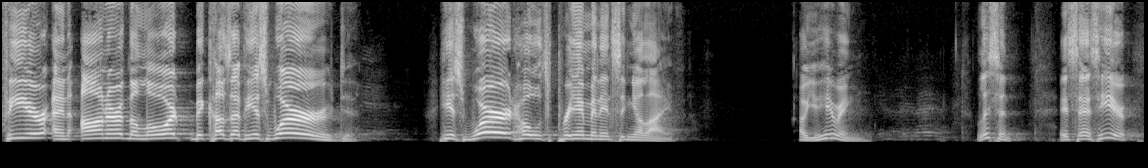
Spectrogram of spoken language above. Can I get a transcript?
fear and honor the Lord because of His Word. His word holds preeminence in your life. Are you hearing? Listen, it says here,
